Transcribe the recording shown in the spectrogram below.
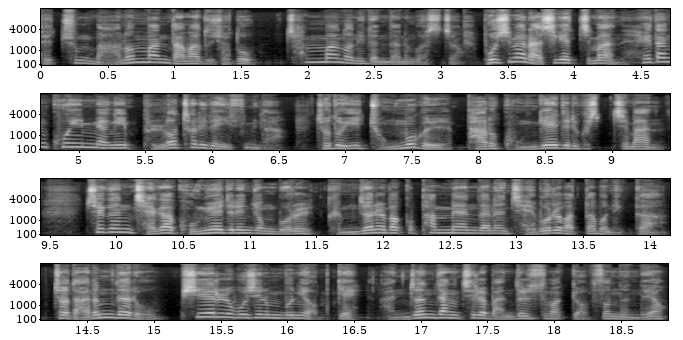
대충 만 원만 담아두셔도 천만 원이 된다는 것이죠. 보시면 아시겠지만 해당 코인명이 블러 처리되어 있습니다. 저도 이 종목을 바로 공개해드리고 싶지만 최근 제가 공유해드린 정보를 금전을 받고 판매한다는 제보를 받다 보니까 저 나름대로 피해를 보시는 분이 없게 안전장치를 만들 수밖에 없었는데요.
